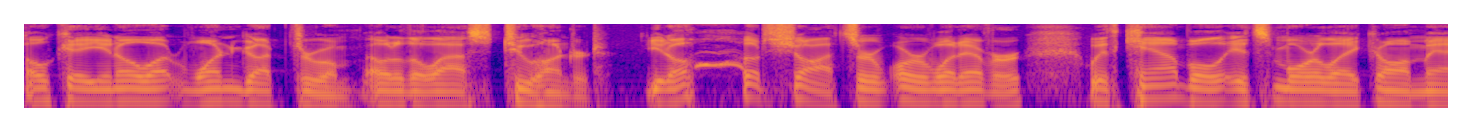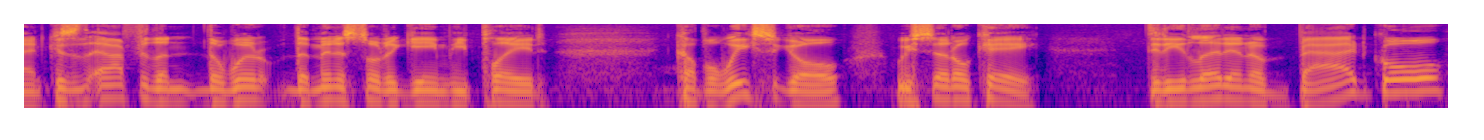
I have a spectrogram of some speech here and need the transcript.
okay, you know what? One got through him out of the last 200, you know, shots or, or whatever. With Campbell, it's more like, oh man, because after the, the the Minnesota game he played a couple weeks ago, we said, okay, did he let in a bad goal?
